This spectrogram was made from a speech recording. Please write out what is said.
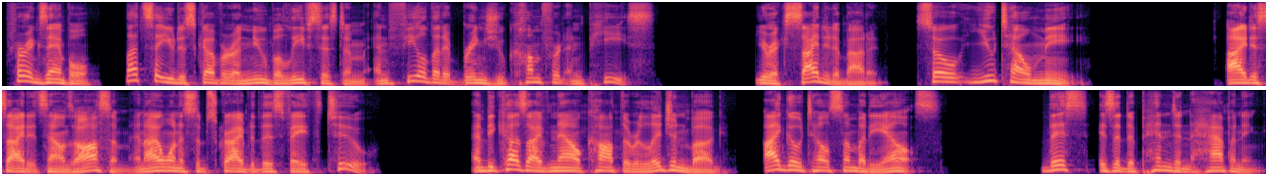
For example, let's say you discover a new belief system and feel that it brings you comfort and peace. You're excited about it, so you tell me. I decide it sounds awesome and I want to subscribe to this faith too. And because I've now caught the religion bug, I go tell somebody else. This is a dependent happening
